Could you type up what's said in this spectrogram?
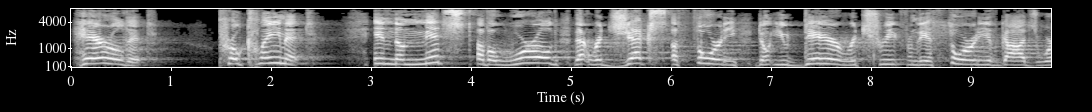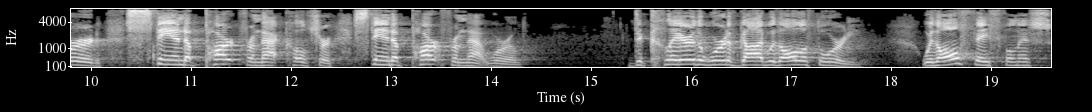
Herald it. Proclaim it. In the midst of a world that rejects authority, don't you dare retreat from the authority of God's word. Stand apart from that culture. Stand apart from that world. Declare the word of God with all authority with all faithfulness,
